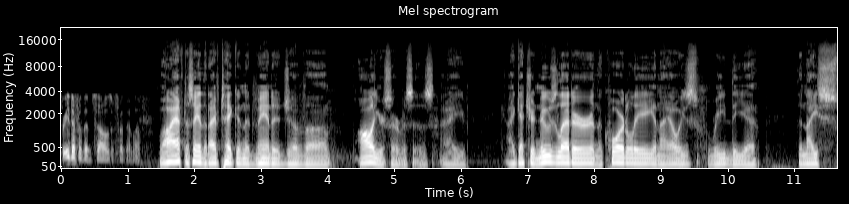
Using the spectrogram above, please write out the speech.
for either for themselves or for their loved. ones. Well, I have to say that I've taken advantage of uh, all your services. I I get your newsletter and the quarterly, and I always read the uh, the nice,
